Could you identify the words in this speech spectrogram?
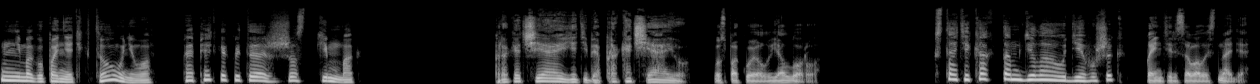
«Не могу понять, кто у него. Опять какой-то жесткий маг». «Прокачаю я тебя, прокачаю», — успокоил я Лору. «Кстати, как там дела у девушек?» — поинтересовалась Надя.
